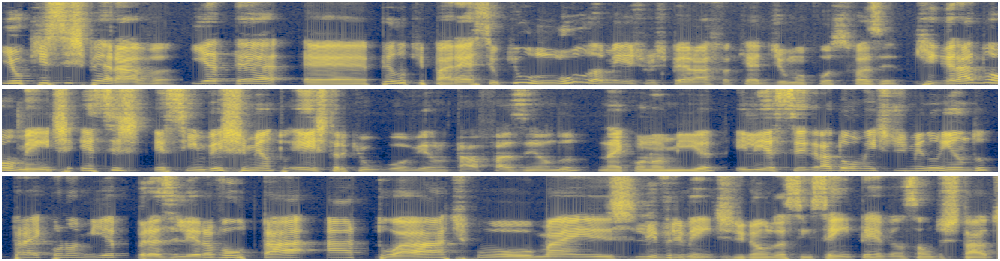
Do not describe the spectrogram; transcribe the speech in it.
E o que se esperava, e até, é, pelo que parece, o que o Lula mesmo esperava que a Dilma fosse fazer, que gradualmente esses, esse investimento extra que o governo estava fazendo na economia, ele ia ser gradualmente diminuindo para a economia brasileira voltar a atuar, tipo, mais livremente, digamos assim, sem intervenção do Estado.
